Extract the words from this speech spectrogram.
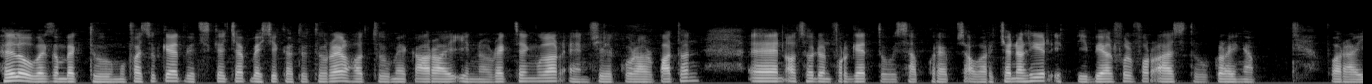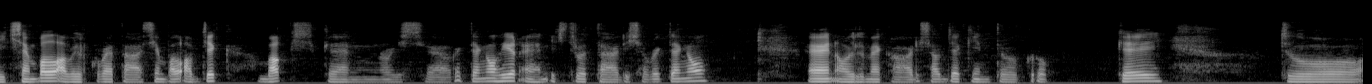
Hello, welcome back to Mufasu CAD with SketchUp basic tutorial how to make array in a rectangular and circular pattern and also don't forget to subscribe to our channel here it be helpful for us to growing up. For example, I will create a simple object box can use a rectangle here and extrude this rectangle and I will make this object into group. Okay to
